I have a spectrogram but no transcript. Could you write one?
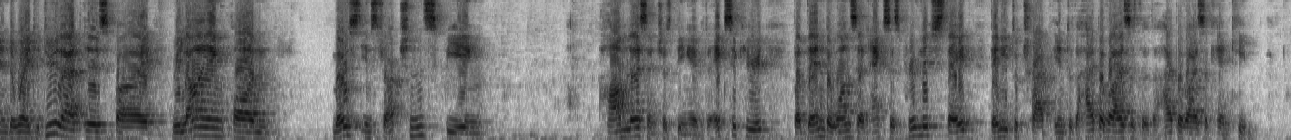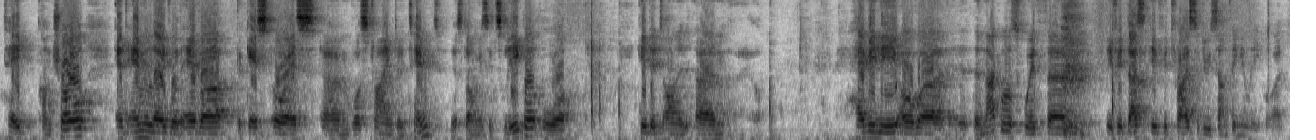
And the way to do that is by relying on most instructions being harmless and just being able to execute, but then the ones that access privileged state, they need to trap into the hypervisor so the hypervisor can keep take control and emulate whatever the guest OS um, was trying to attempt, as long as it's legal, or hit it on um, heavily over the knuckles with um, if it does, if it tries to do something illegal. Right?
